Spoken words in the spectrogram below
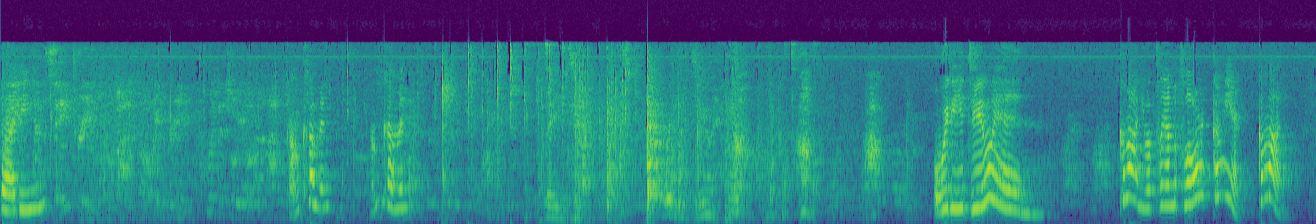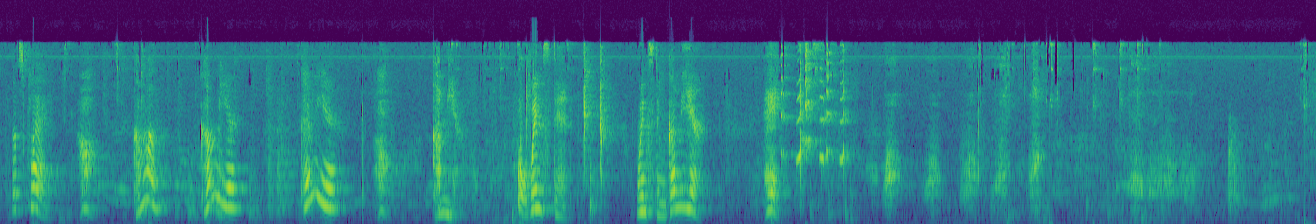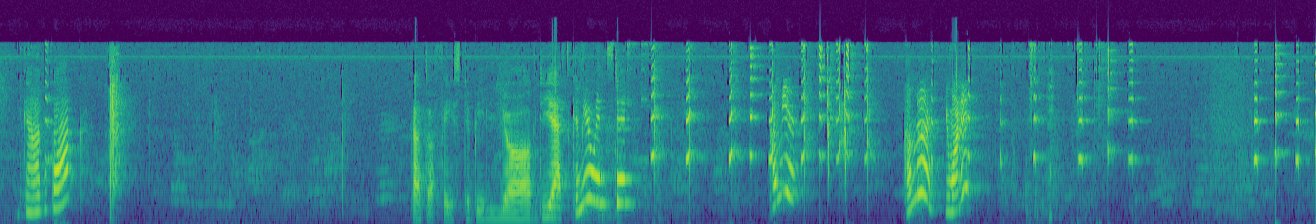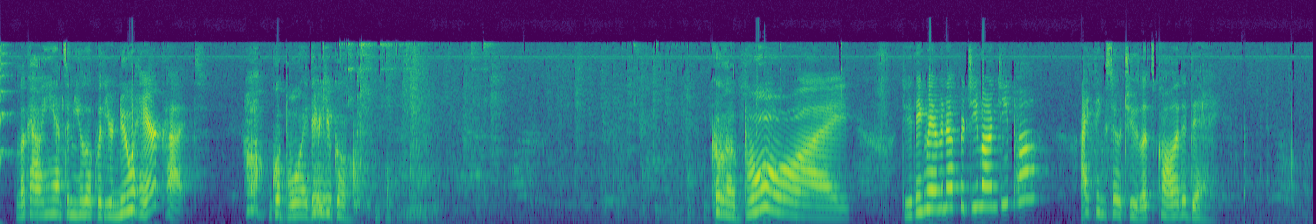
buddy. I'm coming. I'm coming. What are you doing? What are you doing? What are you doing? Come on, you want to play on the floor? Come here. Come on. Let's play. Come on. Come here. Come here. Come here. Oh, Winston. Winston, come here. Hey. Can have it back? That's a face to be loved. Yes. Come here, Winston. Come here. Come here. You want it? Look how handsome you look with your new haircut. Oh, good boy. There you go. Good boy. Do you think we have enough for Jumanji, Pa? I think so too. Let's call it a day.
